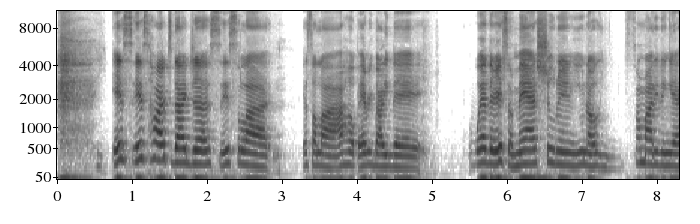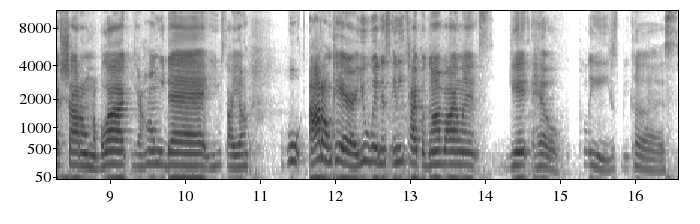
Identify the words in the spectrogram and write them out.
it's it's hard to digest. It's a lot. It's a lot. I hope everybody that whether it's a mass shooting, you know, somebody that got shot on the block, your homie dad, you saw your who I don't care. You witness any type of gun violence, get help, please, because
